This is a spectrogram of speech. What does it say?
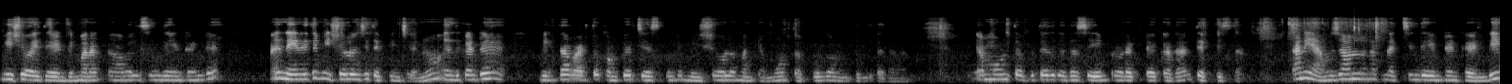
మీషో అయితే ఏంటి? మనకు కావాల్సింది ఏంటంటే అని నేనైతే మీషోలోంచి తెప్పించాను. ఎందుకంటే మిగతా వాటితో కంపేర్ చేసుకుంటే మీషోలో మనకి అమౌంట్ తక్కువగా ఉంటుంది కదా. అమౌంట్ తగ్గుతుంది కదా సేమ్ ప్రోడక్టే కదా అని తెప్పిస్తాను కానీ అమెజాన్లో నాకు నచ్చింది ఏంటంటే అండి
